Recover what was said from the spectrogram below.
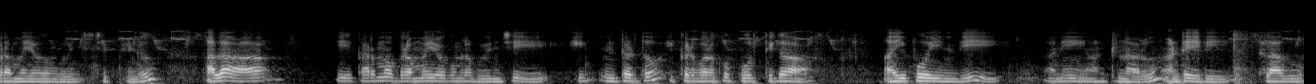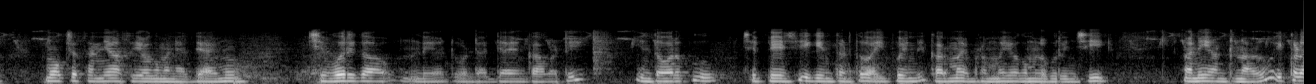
బ్రహ్మయోగం గురించి చెప్పిండు. అలా ఈ కర్మ బ్రహ్మయోగముల గురించి ఇంతటితో ఇక్కడి వరకు పూర్తిగా అయిపోయింది అని అంటున్నారు. అంటే ఇది ఎలాగూ మోక్ష సన్యాస యోగం అనే అధ్యాయము చివరిగా ఉండేటువంటి అధ్యాయం కాబట్టి ఇంతవరకు చెప్పేసి ఇక ఇంతటితో అయిపోయింది. కర్మ బ్రహ్మయోగముల గురించి అని అంటున్నారు. ఇక్కడ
